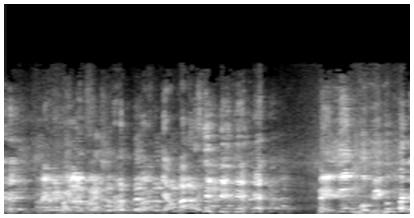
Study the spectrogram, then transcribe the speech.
Pakai gue tiap hari. Nah itu yang gue bingung kan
